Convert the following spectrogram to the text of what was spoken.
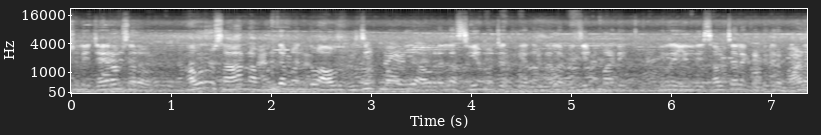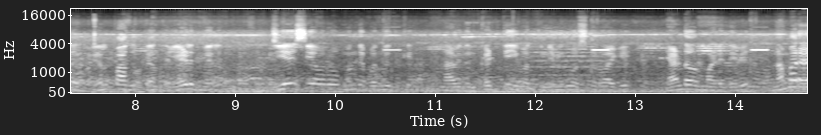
ಸ್ಪೆಷಲಿ ಜಯರಾಮ್ ಸರ್ ಅವರು ಅವರು ಸಹ ನಮ್ಮ ಮುಂದೆ ಬಂದು ಅವರು ವಿಸಿಟ್ ಮಾಡಿ, ಅವರೆಲ್ಲ ಸಿ ಎಂ ಜೊತೆಗೆ ನಮ್ಮನ್ನೆಲ್ಲ ವಿಸಿಟ್ ಮಾಡಿ ಇಲ್ಲ ಇಲ್ಲಿ ಶೌಚಾಲಯ ಕಟ್ಟಿದರೆ ಭಾಳ ಹೆಲ್ಪ್ ಆಗುತ್ತೆ ಅಂತ ಹೇಳಿದ ಮೇಲೆ ಜಿ ಐ ಸಿ ಅವರು ಮುಂದೆ ಬಂದಿದ್ದಕ್ಕೆ ನಾವು ಇದನ್ನು ಕಟ್ಟಿ ಇವತ್ತು ನಿಮಗೋಸ್ಕರವಾಗಿ ಹ್ಯಾಂಡ್ ಓವರ್ ಮಾಡಿದ್ದೀವಿ. ನಮ್ಮರೇ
